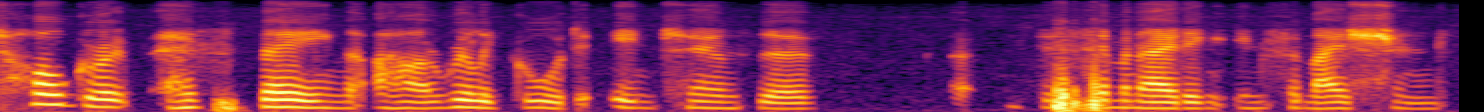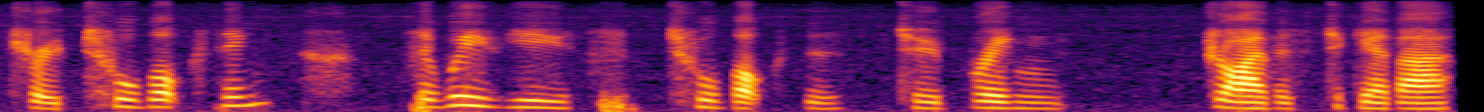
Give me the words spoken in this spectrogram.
Toll Group has been uh, really good in terms of uh, disseminating information through toolboxing. So we've used toolboxes to bring drivers together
